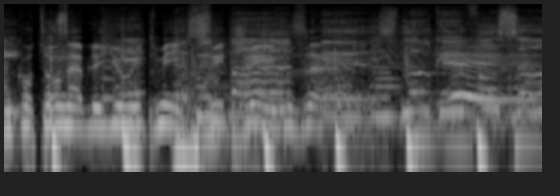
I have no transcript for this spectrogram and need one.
Incontournable you and me, Sweet Dreams.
